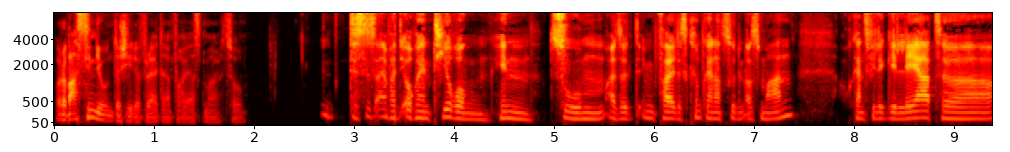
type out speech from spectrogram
Oder was sind die Unterschiede vielleicht einfach erstmal so? Das ist einfach die Orientierung hin zum, also im Fall des Krimkanats zu den Osmanen. Auch ganz viele Gelehrte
